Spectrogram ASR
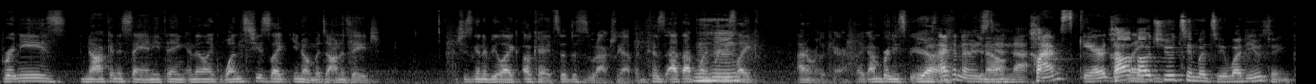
Britney's not gonna say anything, and then like once she's like you know Madonna's age, she's gonna be like, okay, so this is what actually happened. Because at that point, Britney's like, I don't really care. Like I'm Britney Spears. Mm-hmm. Yeah. I can understand you know? that. I'm scared. That, How like, about you, Timothy? What do you think?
